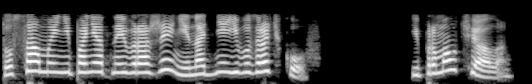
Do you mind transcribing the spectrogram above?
то самое непонятное выражение на дне его зрачков и промолчала,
